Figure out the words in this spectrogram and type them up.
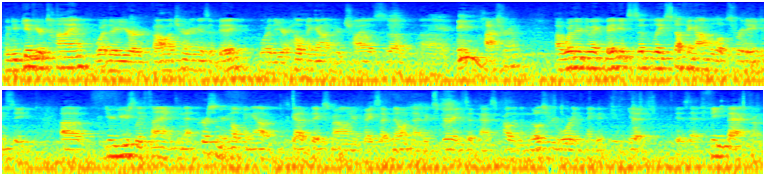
When you give your time, whether you're volunteering as a big, whether you're helping out your child's uh, uh, classroom, uh, whether you're doing, maybe it's simply stuffing envelopes for an agency, uh, you're usually thanked, and that person you're helping out has got a big smile on your face. I've known and I've experienced it, and that's probably the most rewarding thing that you can get, is that feedback from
